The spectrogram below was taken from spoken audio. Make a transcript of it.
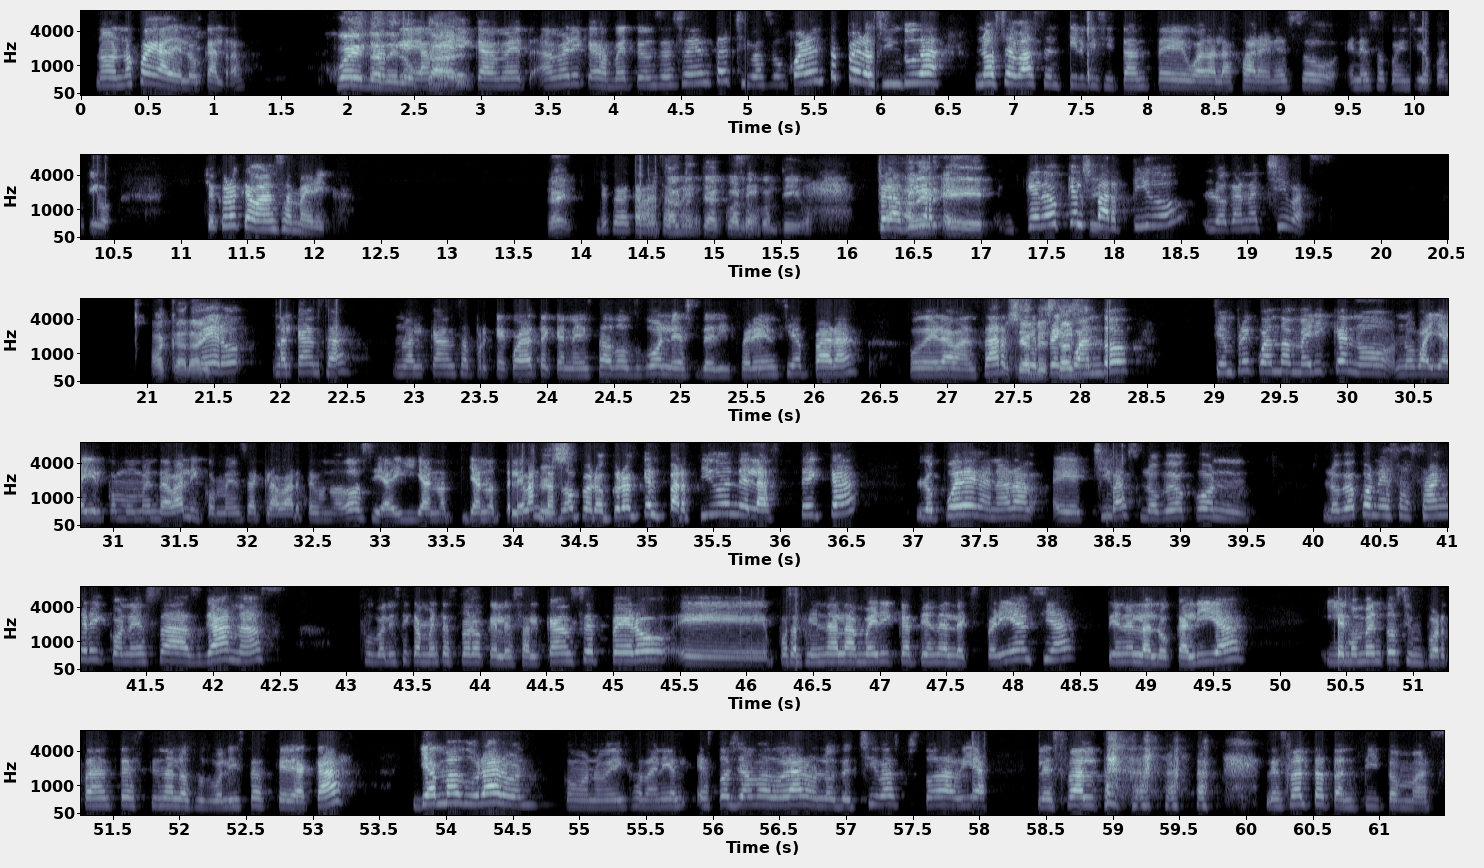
No, no juega de local, Rafa. Juega de local. América mete, América mete un 60, Chivas un 40, pero sin duda no se va a sentir visitante Guadalajara. En eso, en eso coincido contigo. Yo creo que avanza América. Yo creo que avanza Totalmente de acuerdo contigo. Pero fíjate, eh, creo que el partido lo gana Chivas. Ah, caray. Pero no alcanza no alcanza, porque acuérdate que necesita dos goles de diferencia para poder avanzar, siempre y cuando siempre cuando América no, no vaya a ir como un Mendaval y comience a clavarte uno o dos y ahí ya no, ya no te levantas, ¿no? Pero creo que el partido en el Azteca lo puede ganar a eh, Chivas, lo veo con lo veo con esa sangre y con esas ganas. Futbolísticamente espero que les alcance, pero eh, pues al final América tiene la experiencia, tiene la localía y en momentos importantes tienen los futbolistas que de acá ya maduraron, como no me dijo Daniel, estos ya maduraron, los de Chivas pues todavía les falta, les falta tantito más.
